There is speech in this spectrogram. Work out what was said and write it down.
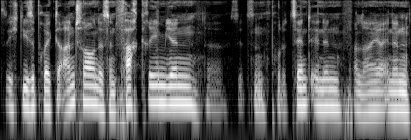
sich diese Projekte anschauen. Das sind Fachgremien, da sitzen ProduzentInnen, VerleiherInnen,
